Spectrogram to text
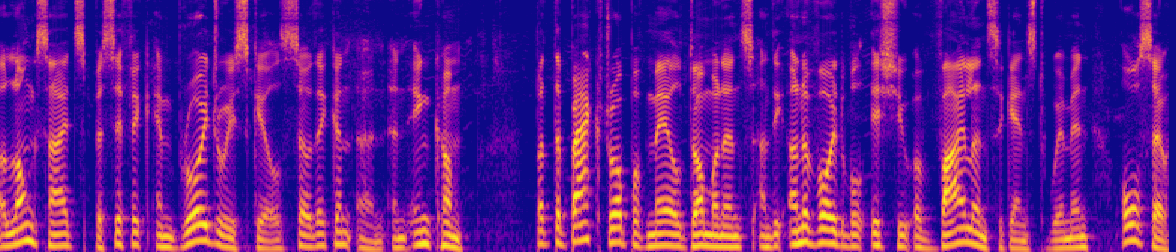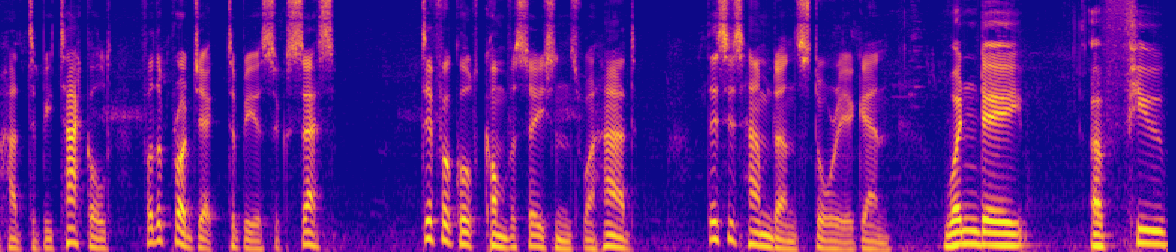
alongside specific embroidery skills so they can earn an income. But the backdrop of male dominance and the unavoidable issue of violence against women also had to be tackled for the project to be a success. Difficult conversations were had. This is Hamdan's story again. One day, a few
